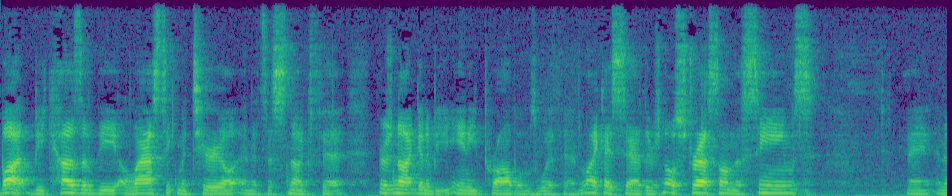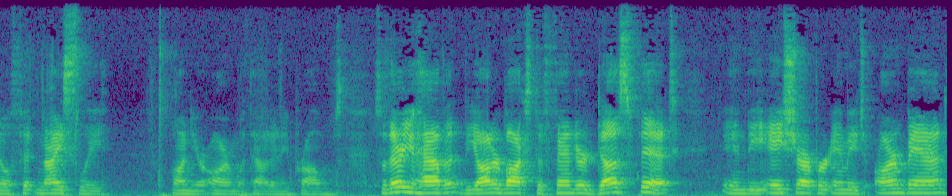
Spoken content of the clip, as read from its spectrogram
But because of the elastic material and it's a snug fit, there's not going to be any problems with it. And like I said, there's no stress on the seams, okay, and it'll fit nicely on your arm without any problems. So there you have it. The OtterBox Defender does fit in the A Sharper Image armband.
